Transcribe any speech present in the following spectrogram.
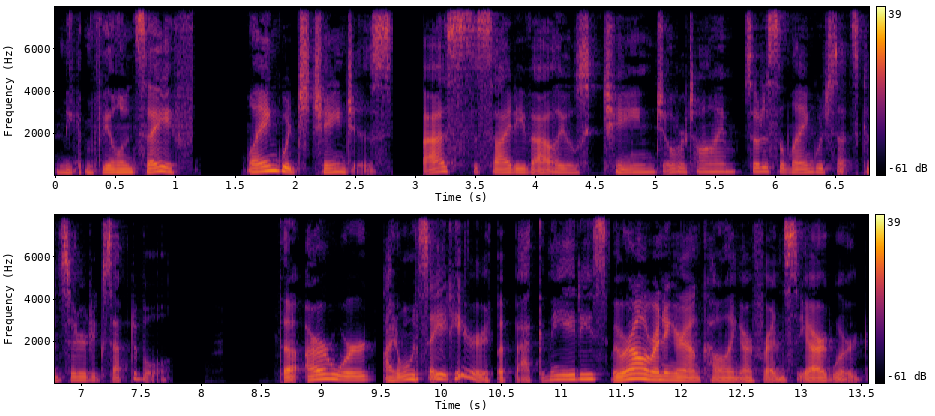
make them feel unsafe. Language changes. As society values change over time, so does the language that's considered acceptable the R word, I don't want to say it here, but back in the 80s, we were all running around calling our friends the R word.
